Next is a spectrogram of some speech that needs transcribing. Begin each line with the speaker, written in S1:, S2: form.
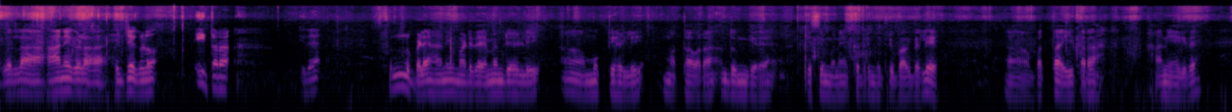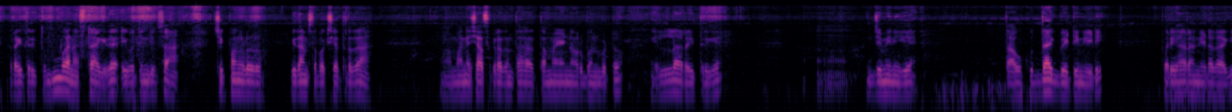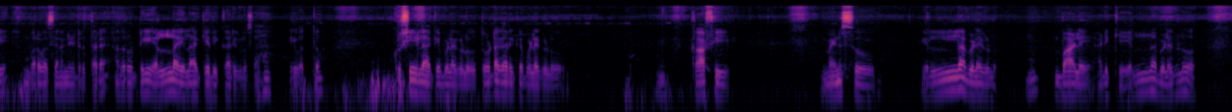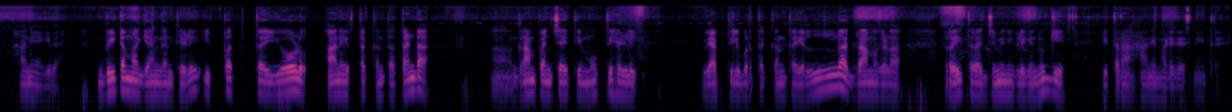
S1: ಇವೆಲ್ಲ ಆನೆಗಳ ಹೆಜ್ಜೆಗಳು ಈ ಥರ ಇದೆ. ಫುಲ್ಲು ಬೆಳೆ ಹಾನಿ ಮಾಡಿದೆ. ಎಂ ಎಂ ಡಿ ಹಳ್ಳಿ ಮುಕ್ತಿಹಳ್ಳಿ, ಮತ್ತಾವರ ದುಮ್ಗೆರೆ ಕೆಸಿಮನೆ ಕದ್ರಿಮಿದ್ರಿ ಭಾಗದಲ್ಲಿ ಭತ್ತ ಈ ಥರ ಹಾನಿಯಾಗಿದೆ. ರೈತರಿಗೆ ತುಂಬ ನಷ್ಟ ಆಗಿದೆ. ಇವತ್ತಿನ ದಿವಸ ಚಿಕ್ಕಮಗಳೂರು ವಿಧಾನಸಭಾ ಕ್ಷೇತ್ರದ ಮನೆ ಶಾಸಕರಾದಂತಹ ತಮ್ಮಯ್ಯಣ್ಣವ್ರು ಬಂದ್ಬಿಟ್ಟು ಎಲ್ಲ ರೈತರಿಗೆ ಜಮೀನಿಗೆ ತಾವು ಖುದ್ದಾಗಿ ಭೇಟಿ ನೀಡಿ ಪರಿಹಾರ ನೀಡೋದಾಗಿ ಭರವಸೆಯನ್ನು ನೀಡಿರ್ತಾರೆ. ಅದರೊಟ್ಟಿಗೆ ಎಲ್ಲ ಇಲಾಖೆ ಅಧಿಕಾರಿಗಳು ಸಹ ಇವತ್ತು ಕೃಷಿ ಇಲಾಖೆ ಬೆಳೆಗಳು, ತೋಟಗಾರಿಕೆ ಬೆಳೆಗಳು, ಕಾಫಿ, ಮೆಣಸು, ಎಲ್ಲ ಬೆಳೆಗಳು ಬಾಳೆ, ಅಡಿಕೆ ಎಲ್ಲ ಬೆಳೆಗಳು ಹಾನಿಯಾಗಿದೆ. ಬೀಟಮ್ಮ ಗ್ಯಾಂಗ್ ಅಂಥೇಳಿ ಇಪ್ಪತ್ತ ಏಳು ಆನೆ ಇರ್ತಕ್ಕಂಥ ತಂಡ ಗ್ರಾಮ ಪಂಚಾಯಿತಿ ಮೂಕ್ತಿಹಳ್ಳಿ ವ್ಯಾಪ್ತಿಲಿ ಬರ್ತಕ್ಕಂಥ ಎಲ್ಲ ಗ್ರಾಮಗಳ ರೈತರ ಜಮೀನುಗಳಿಗೆ ನುಗ್ಗಿ ಈ ಥರ ಹಾನಿ ಮಾಡಿದೆ ಸ್ನೇಹಿತರೆ.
